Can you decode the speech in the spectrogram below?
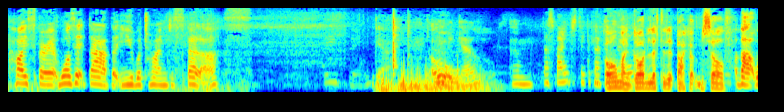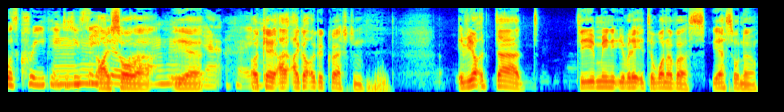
High Spirit? Was it Dad that you were trying to spell us? Yeah. Oh, Go. Um, That's fine. Just take it back. Oh my. God! Lifted it back up himself. that was creepy. Did you see? I feel saw that. Mhm. Yeah. Yeah. Okay. Okay, I, I got a good question. If you're a dad, do you mean that you're related to one of us? Yes or no?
